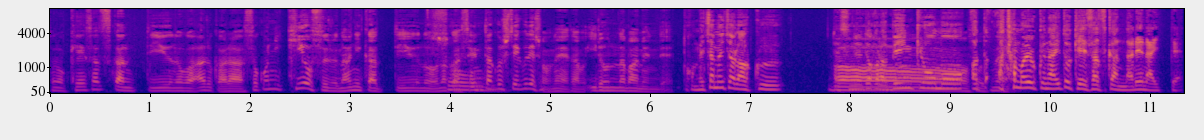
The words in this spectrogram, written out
その警察官っていうのがあるからそこに寄与する何かっていうのをなんか選択していくでしょうね多分いろんな場面でとかめちゃめちゃ楽ですね。だから勉強も、ね頭良くないと警察官になれないって。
